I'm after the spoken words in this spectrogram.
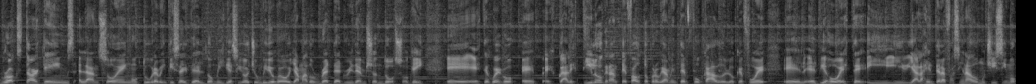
Rockstar Games lanzó en octubre 26 del 2018 un videojuego llamado Red Dead Redemption 2, ¿ok? Eh, este juego es, al estilo Grand Theft Auto, pero obviamente enfocado en lo que fue el, viejo oeste y, y, a la gente le ha fascinado muchísimo.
